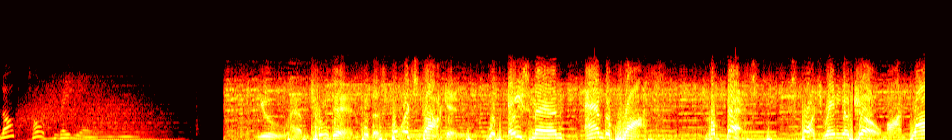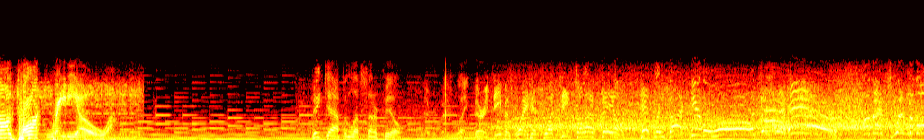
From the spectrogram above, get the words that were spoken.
Blog Talk Radio. You have tuned in to the Sports Docket with Ace Man and the Kwass, the best sports radio show on Blog Talk Radio. Big gap in left center field. Everybody playing very deep. His right hits one deep to left field. Headley back near the wall. It's out of here! The Mets win the ball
